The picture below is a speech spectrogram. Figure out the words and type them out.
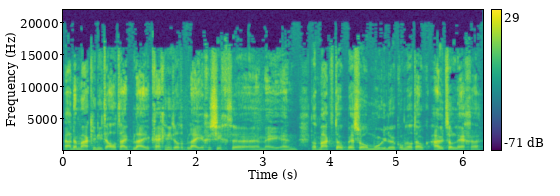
Ja, dan maak je niet altijd blij, krijg je niet altijd blije gezichten uh, mee. En dat maakt het ook best wel moeilijk om dat ook uit te leggen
